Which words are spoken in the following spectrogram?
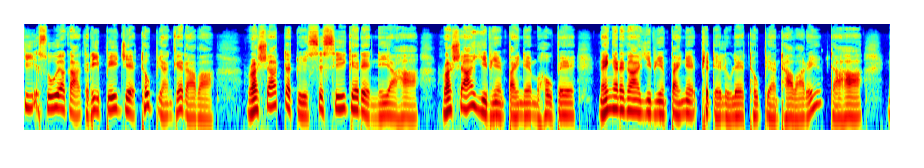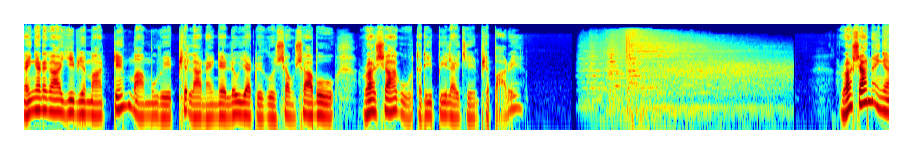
ကီအစိုးရကတတိပေးချက်ထုတ်ပြန်ခဲ့တာပါ။ရုရှားတပ်တွေစစ်ဆေးခဲ့တဲ့နေရာဟာရုရှားရေပြင်ပိုင်တဲ့မဟုတ်ဘဲနိုင်ငံတကာရေပြင်ပိုင်တဲ့ဖြစ်တယ်လို့လည်းထုတ်ပြန်ထားပါတယ်။ဒါဟာနိုင်ငံတကာရေပြင်မှာတင်းမာမှုတွေဖြစ်လာနိုင်တဲ့လုပ်ရပ်တွေကိုရှောင်ရှားဖို့ရုရှားကိုတတိပေးလိုက်ခြင်းဖြစ်ပါတယ်။ ရုရှားနိုင်ငံ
